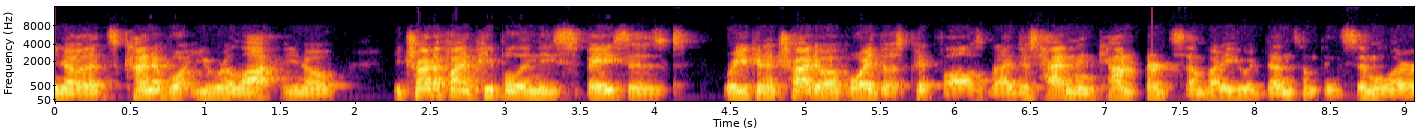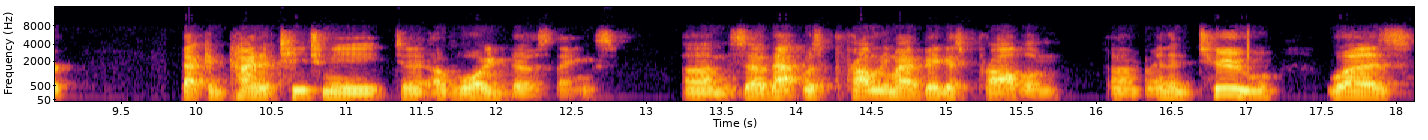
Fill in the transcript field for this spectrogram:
you know, that's kind of what you rely, you know, you try to find people in these spaces where you can try to avoid those pitfalls. But I just hadn't encountered somebody who had done something similar that could kind of teach me to avoid those things. Um, so that was probably my biggest problem. Um, and then two was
